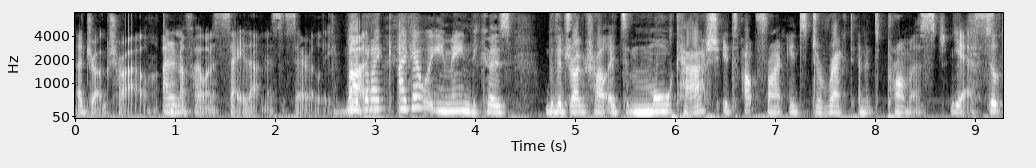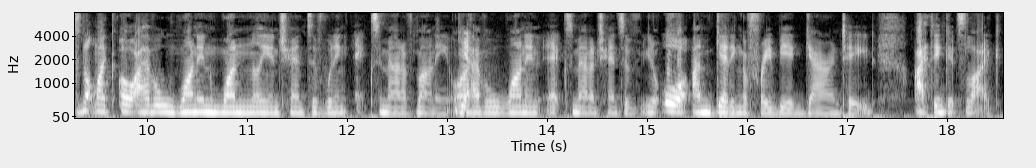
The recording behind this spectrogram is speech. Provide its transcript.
a drug trial i don't know if i want to say that necessarily But, but I, I get what you mean because with a drug trial, it's more cash, it's upfront, it's direct, and it's promised. yes So it's not like, oh, I have a one in one million chance of winning X amount of money, or I have a one in X amount of chance of, you know, or I'm getting a free beer guaranteed. I think it's like,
